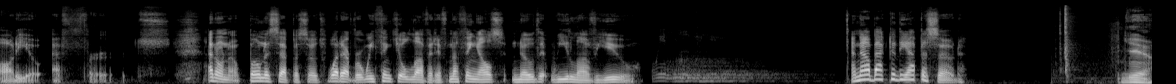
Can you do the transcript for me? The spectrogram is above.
audio efforts. I don't know, bonus episodes, whatever. We think you'll love it. If nothing else, know that we love you. We love you. And now back to the episode. Yeah.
